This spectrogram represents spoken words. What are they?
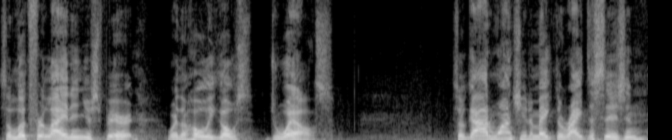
So look for light in your spirit where the Holy Ghost dwells. So God wants you to make the right decision,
